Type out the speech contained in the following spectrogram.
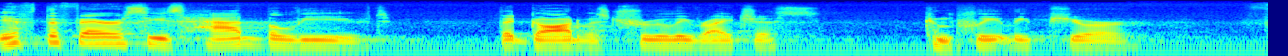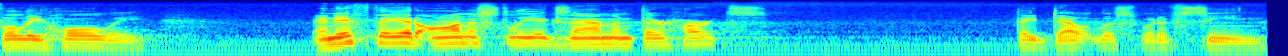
If the Pharisees had believed that God was truly righteous, completely pure, fully holy, and if they had honestly examined their hearts, they doubtless would have seen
